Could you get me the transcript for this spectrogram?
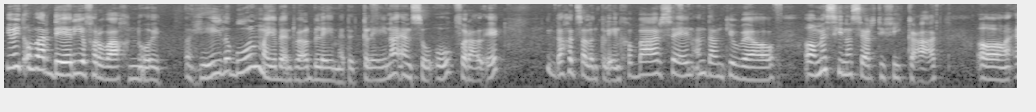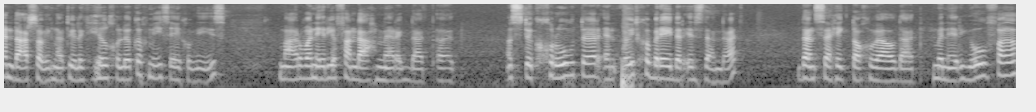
Je weet, een waardering verwacht nooit een heleboel, maar je bent wel blij met het kleine en zo ook, vooral ik. Ik dacht het zal een klein gebaar zijn, een dankjewel, uh, misschien een certificaat. Uh, en daar zou ik natuurlijk heel gelukkig mee zijn geweest. Maar wanneer je vandaag merkt dat het een stuk groter en uitgebreider is dan dat, dan zeg ik toch wel dat meneer Joval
